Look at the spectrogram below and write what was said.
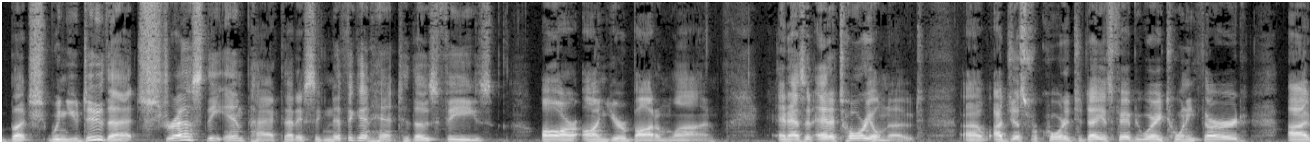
But when you do that, stress the impact that a significant hint to those fees are on your bottom line. And as an editorial note, uh, I just recorded today is February 23rd. Uh,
